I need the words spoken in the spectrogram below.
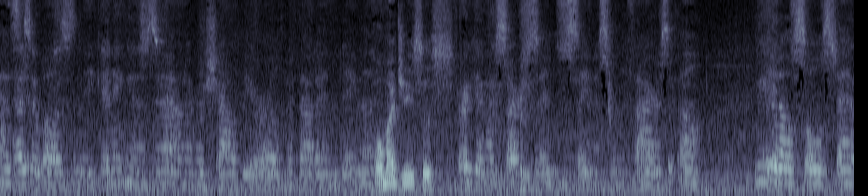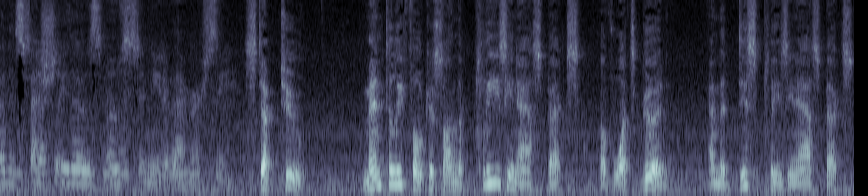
As it was in the beginning, as now, and ever shall be, world without end. Amen. O my Jesus, Forgive us our sins, save us from the fires of hell. Lead all souls to heaven, especially those most in need of thy mercy. Step 2. Mentally focus on the pleasing aspects of what's good and the displeasing aspects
